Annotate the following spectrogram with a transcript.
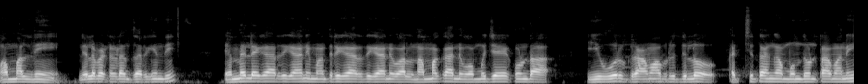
మమ్మల్ని నిలబెట్టడం జరిగింది. ఎమ్మెల్యే గారిది కానీ మంత్రి గారిది కానీ వాళ్ళ నమ్మకాన్ని వమ్ము చేయకుండా ఈ ఊరు గ్రామాభివృద్ధిలో ఖచ్చితంగా ముందుంటామని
